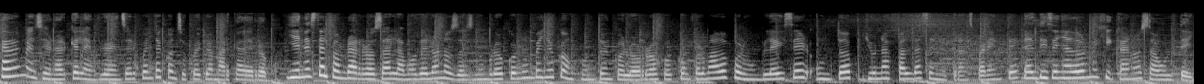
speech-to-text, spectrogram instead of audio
Cabe mencionar que la influencer cuenta con su propia marca de ropa. Y en esta alfombra rosa, la modelo nos deslumbró con un bello conjunto en color rojo conformado por un blazer, un top y una falda semitransparente del diseñador mexicano Saúl Tell,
